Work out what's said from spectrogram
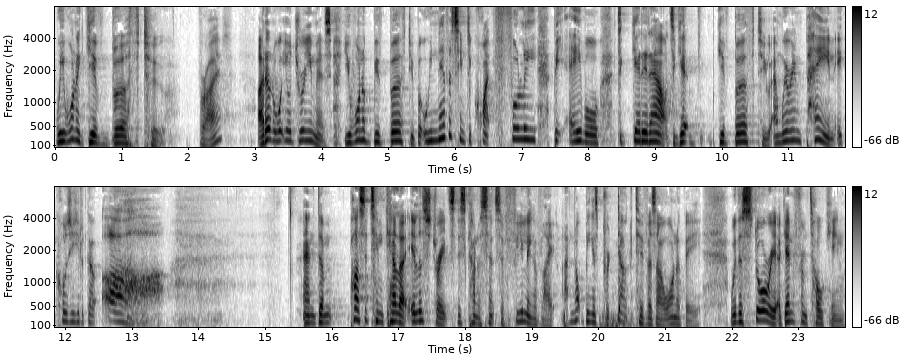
We want to give birth to, right? I don't know what your dream is. You want to give birth to, but we never seem to quite fully be able to get it out, to get, give birth to. And we're in pain. It causes you to go, oh. And um, Pastor Tim Keller illustrates this kind of sense of feeling of like, I'm not being as productive as I want to be, with a story, again from Tolkien.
